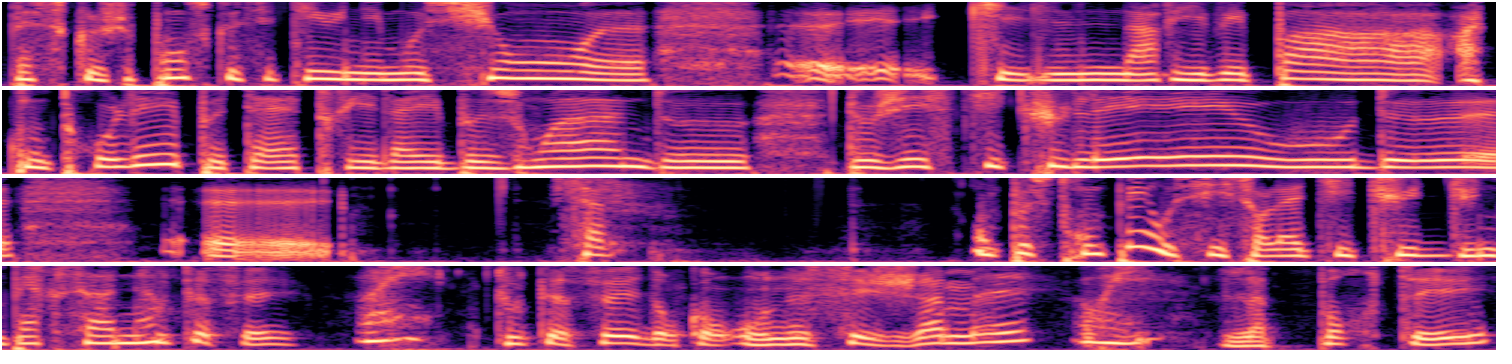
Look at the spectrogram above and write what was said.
parce que je pense que c'était une émotion euh, euh, qu'il n'arrivait pas à, à contrôler. Peut-être il avait besoin de, de gesticuler ou de. euh, ça, on peut se tromper aussi sur l'attitude d'une personne. hein. Tout à fait, Oui, tout à fait. Donc on, on ne sait jamais oui, la portée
